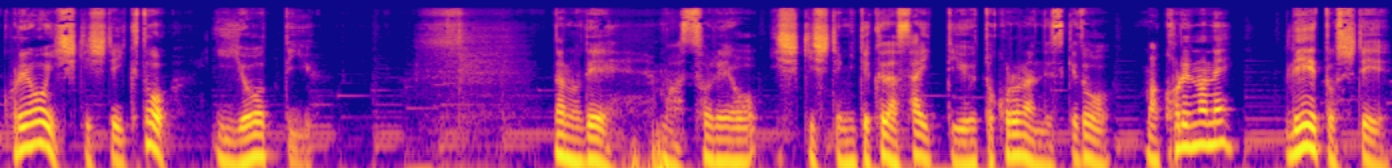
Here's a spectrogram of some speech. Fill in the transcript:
これを意識していくといいよっていう。なのでまあそれを意識してみてくださいっていうところなんですけど、まあ、これのね例として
